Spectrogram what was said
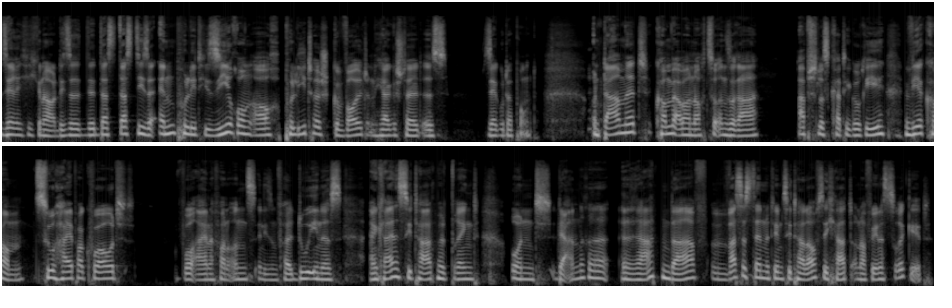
sehr richtig, genau. Diese, dass, dass diese Entpolitisierung auch politisch gewollt und hergestellt ist, sehr guter Punkt. Und damit kommen wir aber noch zu unserer Abschlusskategorie. Wir kommen zu Hyperquote, wo einer von uns, in diesem Fall du Ines, ein kleines Zitat mitbringt und der andere raten darf, was es denn mit dem Zitat auf sich hat und auf wen es zurückgeht.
